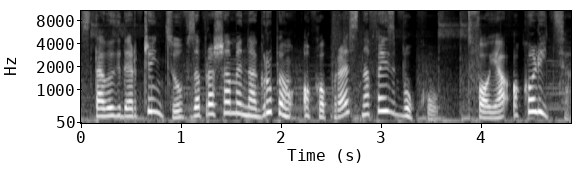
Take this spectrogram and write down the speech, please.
Stałych darczyńców zapraszamy na grupę Okopres na Facebooku Twoja okolica.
